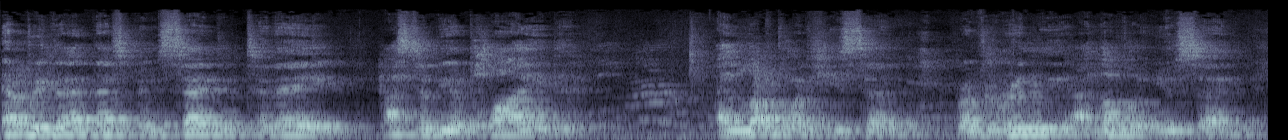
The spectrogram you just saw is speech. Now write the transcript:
everything that's been said today has to be applied. I love what he said, Reverend Ridley, I love what you said,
